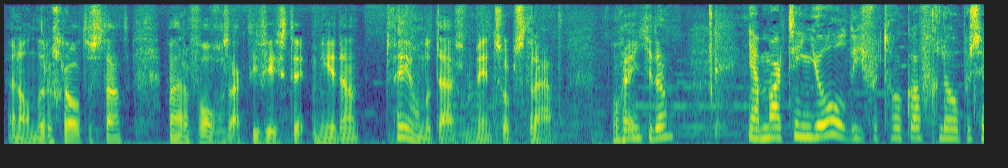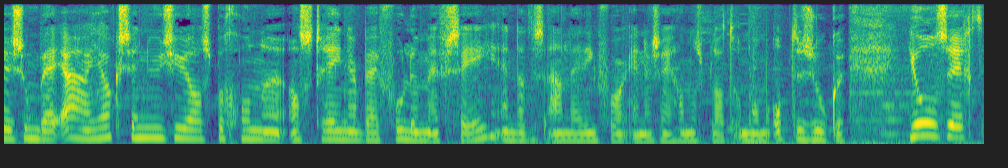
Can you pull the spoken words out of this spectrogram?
een andere grote stad, waren volgens activisten meer dan 200.000 mensen op straat. Nog eentje dan? Ja, Martin Jol die vertrok afgelopen seizoen bij Ajax... en nu is hij als begonnen als trainer bij Fulham FC. En dat is aanleiding voor NRC Handelsblad om hem op te zoeken. Jol zegt,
